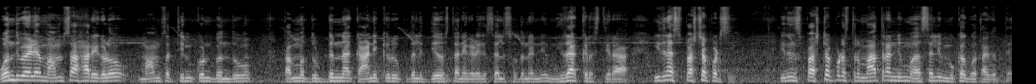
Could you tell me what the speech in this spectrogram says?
ಒಂದು ವೇಳೆ ಮಾಂಸಾಹಾರಿಗಳು ಮಾಂಸ ತಿನ್ಕೊಂಡು ಬಂದು ತಮ್ಮ ದುಡ್ಡನ್ನು ಕಾಣಿಕೆ ರೂಪದಲ್ಲಿ ದೇವಸ್ಥಾನಗಳಿಗೆ ಸಲ್ಲಿಸೋದನ್ನು ನೀವು ನಿರಾಕರಿಸ್ತೀರಾ? ಇದನ್ನು ಸ್ಪಷ್ಟಪಡಿಸಿ. ಇದನ್ನು ಸ್ಪಷ್ಟಪಡಿಸಿದ್ರೆ ಮಾತ್ರ ನಿಮ್ಮ ಅಸಲಿ ಮುಖ ಗೊತ್ತಾಗುತ್ತೆ.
